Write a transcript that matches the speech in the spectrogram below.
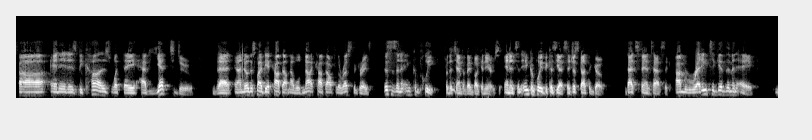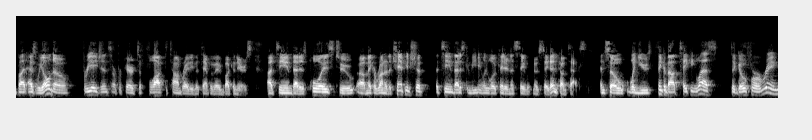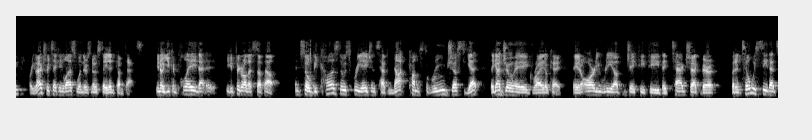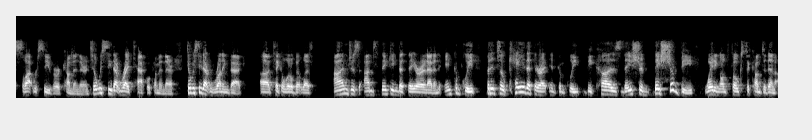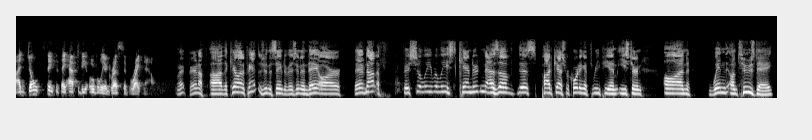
Uh, and it is because what they have yet to do that, and I know this might be a cop out and I will not cop out for the rest of the grades. This is an incomplete for the Tampa Bay Buccaneers. And it's an incomplete because yes, they just got the goat. That's fantastic. I'm ready to give them an A. But as we all know, free agents are prepared to flock to Tom Brady and the Tampa Bay Buccaneers, a team that is poised to uh, make a run at a championship, a team that is conveniently located in a state with no state income tax. And so when you think about taking less to go for a ring, are you actually taking less when there's no state income tax? You know, you can play that, you can figure all that stuff out. And so because those free agents have not come through just yet, they got Joe Haeg, right? Okay. They had already re-upped JPP. They tagged Shaq Barrett. But until we see that slot receiver come in there, until we see that right tackle come in there, until we see that running back uh, take a little bit less, I'm just I'm thinking that they are at an incomplete, but it's okay that they're at incomplete because they should they should be waiting on folks to come to them. I don't think that they have to be overly aggressive right now. All right, fair enough. Uh, the Carolina Panthers are in the same division, and they are they have not officially released Cam Newton as of this podcast recording at 3 p.m. Eastern on when on Tuesday.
